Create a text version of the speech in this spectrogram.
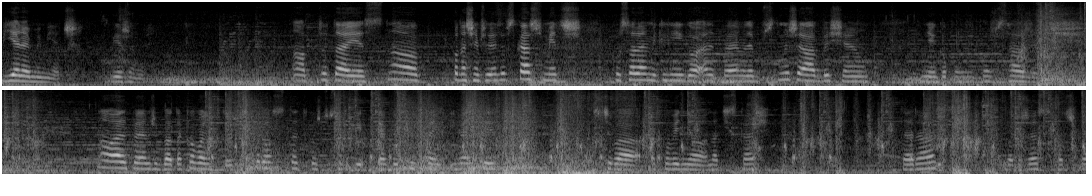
Bierzemy miecz. Bierzemy. No tutaj jest, no, podnoszenie przedmiotów, wskaż miecz kursorem i kliknij go LPM lewy przycisk myszy, aby się w niego wyposażyć. No LPM, żeby atakować, to już jest proste, tylko że to są takie jakby quick time eventy. Trzeba odpowiednio naciskać. Teraz. Dobrze, skoczko.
